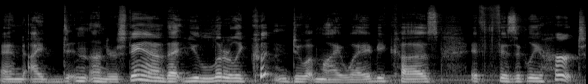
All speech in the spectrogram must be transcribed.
And I didn't understand that you literally couldn't do it my way because it physically hurt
